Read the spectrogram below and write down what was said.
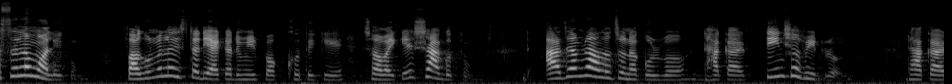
আসসালামু আলাইকুম। ফাগুনমেলা স্টাডি একাডেমির পক্ষ থেকে সবাইকে স্বাগতম। আজ আমরা আলোচনা করব ঢাকার তিনশো ফিট রোড। ঢাকার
